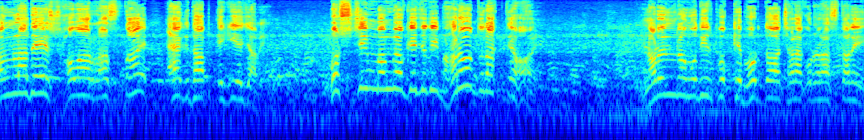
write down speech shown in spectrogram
বাংলাদেশ হওয়ার রাস্তায় এক ধাপ এগিয়ে যাবে। পশ্চিমবঙ্গকে যদি ভারত রাখতে হয়, নরেন্দ্র মোদীর পক্ষে ভোট দেওয়া ছাড়া কোনো রাস্তা নেই।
